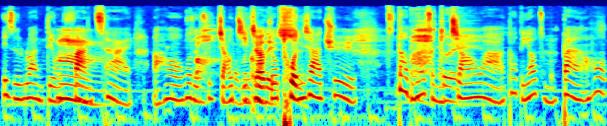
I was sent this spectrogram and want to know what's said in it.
一直乱丢饭菜，嗯、然后或者是嚼几口就吞下去，这到底要怎么教啊？啊到底要怎么办？然后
